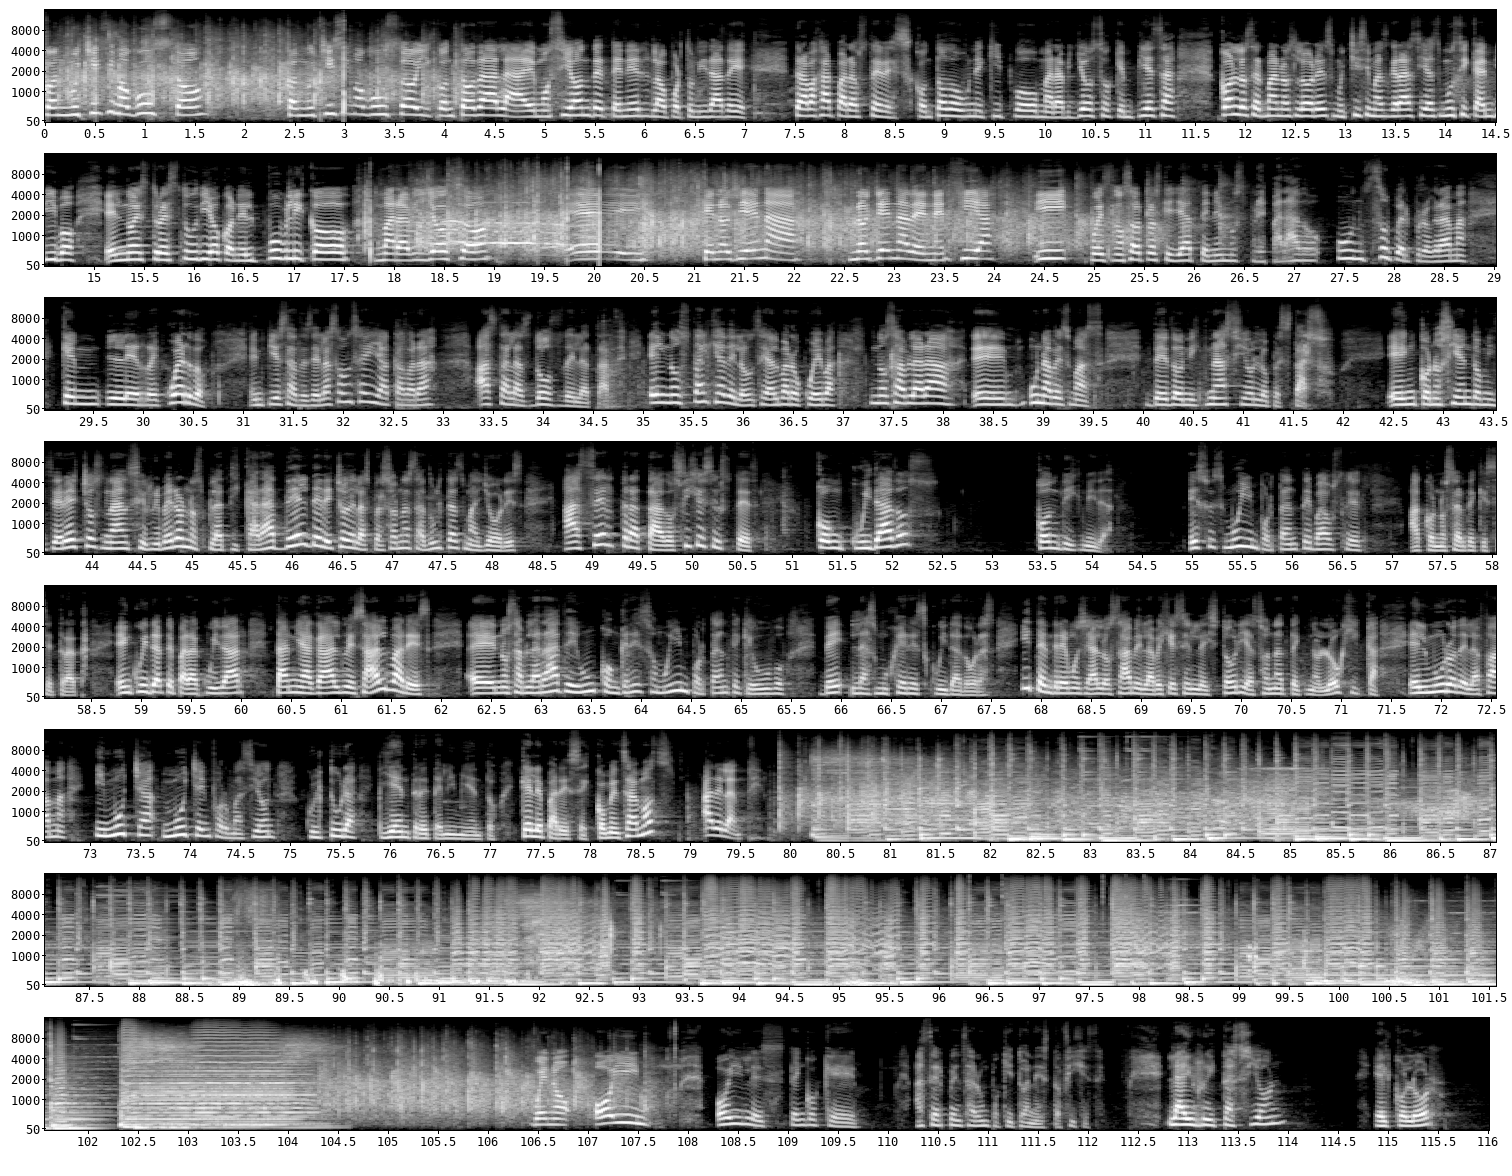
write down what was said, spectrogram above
Con muchísimo gusto, con muchísimo gusto y con toda la emoción de tener la oportunidad de trabajar para ustedes, con todo un equipo maravilloso que empieza con los hermanos Lores. Muchísimas gracias. Música en vivo en nuestro estudio con el público maravilloso. Que nos llena, nos llena de energía. Y pues nosotros que ya tenemos preparado un súper programa que le recuerdo, empieza desde las 11 y acabará hasta las 2 de la tarde. El Nostalgia del 11, Álvaro Cueva, nos hablará eh, una vez más de don Ignacio López Tarso. En Conociendo mis derechos, Nancy Rivero nos platicará del derecho de las personas adultas mayores a ser tratados, fíjese usted, con cuidados, con dignidad. Eso es muy importante, va usted a conocer de qué se trata. En Cuídate para Cuidar, Tania Galvez Álvarez eh, nos hablará de un congreso muy importante que hubo de las mujeres cuidadoras. Y tendremos, ya lo sabe, la vejez en la historia, zona tecnológica, el muro de la fama y mucha, mucha información, cultura y entretenimiento. ¿Qué le parece? ¿Comenzamos? Adelante. Bueno, hoy, hoy les tengo que hacer pensar un poquito en esto, fíjese. La irritación, el color,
